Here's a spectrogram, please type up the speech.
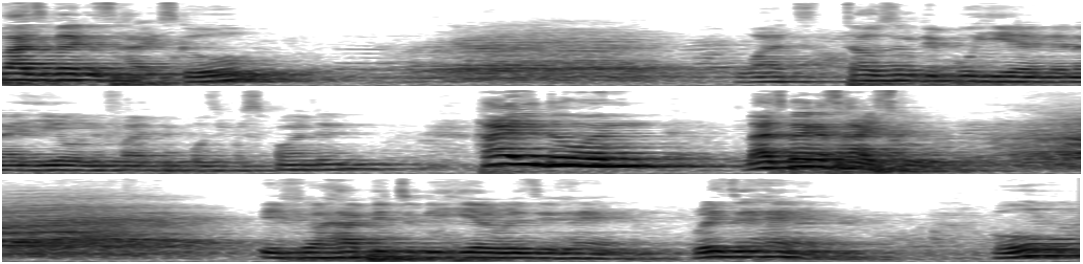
Las, Vegas High School? What? Thousand people here and then I hear only five people responding. How you doing Las Vegas High School? If you're happy to be here, raise your hand. Raise your hand. Oh,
